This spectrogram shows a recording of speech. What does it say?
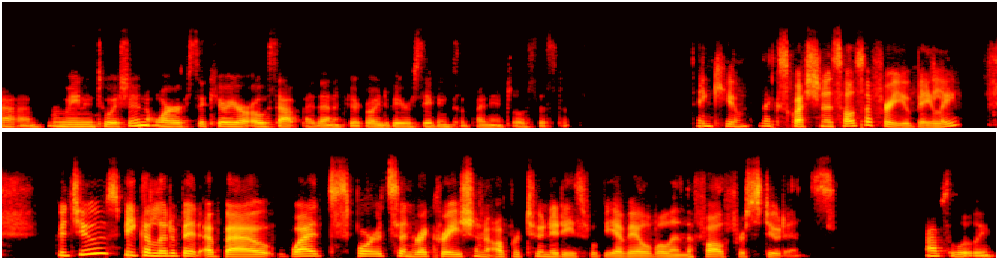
um, remaining tuition or secure your OSAP by then if you're going to be receiving some financial assistance. Thank you. Next question is also for you, Bailey. Could you speak a little bit about what sports and recreation opportunities will be available in the fall for students? Absolutely.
